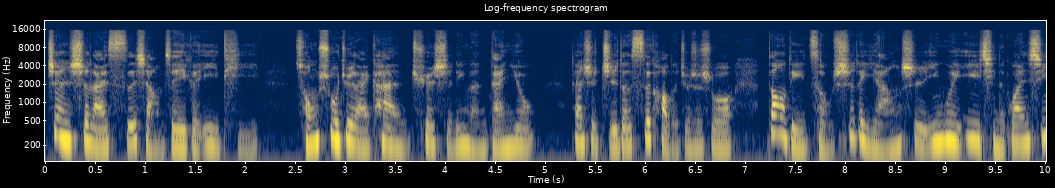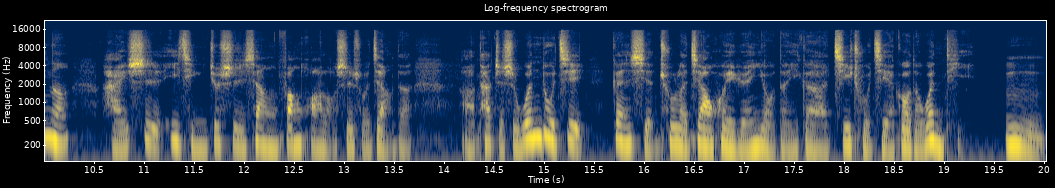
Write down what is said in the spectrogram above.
正是来思想这一个议题。从数据来看，确实令人担忧。但是值得思考的就是说，到底走失的羊是因为疫情的关系呢，还是疫情就是像芳华老师所讲的啊，它只是温度计，更显出了教会原有的一个基础结构的问题。嗯，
